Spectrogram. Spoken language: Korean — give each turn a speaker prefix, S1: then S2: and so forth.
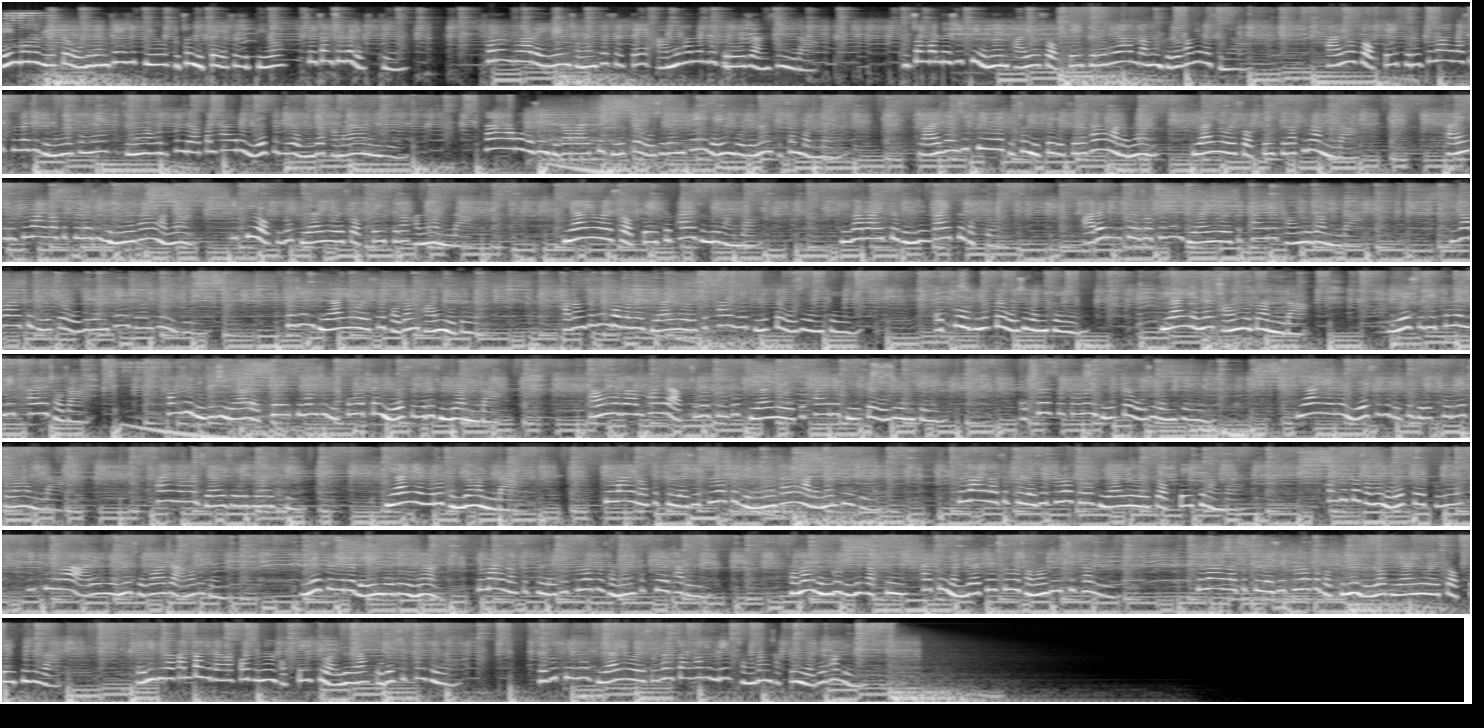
S1: 메인보드 B650M K-GPU, 9600X GPU, 7700XT 32R AM 전원 켰을 때 아무 화면도 들어오지 않습니다. 9000번대 CPU는 바이오스 업데이트를 해야 한다는 글을 확인했으며 바이오스 업데이트를 Q- 플래시 기능을 통해 진행하고 싶은데 어떤 파일을 USB에 옮겨 담아야 하는지 사용하고 계신 기가바이트 B650M K 메인보드는 9000번대 라이젠 CPU의 9600X를 사용하려면 BIOS 업데이트가 필요합니다. 다행히도 Q- 플래시 기능을 사용하면 CPU 없이도 BIOS 업데이트가 가능합니다. BIOS 업데이트 파일 준비 방법 기가바이트 공식 사이트 접속 아래 링크에서 최신 BIOS 파일을 다운로드합니다. 기가바이트 B650M K 지원 페이지 최신 BIOS 버전 다운로드 가장 최신 버전의 BIOS 파일의 B650MK FO B650MK BIN을 다운로드합니다. USB 포맷 및 파일 저장 32GB 이하의 FAT32 포맷된 USB를 준비합니다. 다운로드한 파일의 압축을 풀고 BIOS 파일의 B650MK FS 또는 B650MK BIN을 USB 루트 디렉토리에 저장합니다. 파일명을 GIJBYT BIN으로 변경합니다. Q-플래시 플러스 기능을 사용하려면 필수 Q-플래시 플러스로 BIOS 업데이트 방법 컴퓨터 전원 OFF 후 CPU와 RAM을 제거하지 않아도 됨 USB를 메인보드 오면 Q-플래시 플러스 전용 포트에 삽입 전원 공급 24핀, 8핀 연결 필수 후 전원 스위치 켜기 Q-플래시 플러스 버튼을 눌러 BIOS 업데이트 시작 LED가 깜빡이다가 꺼지면 업데이트 완료 약 510분 소요. 재부팅 후 BIOS 설정 확인 및 정상 작동 여부 확인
